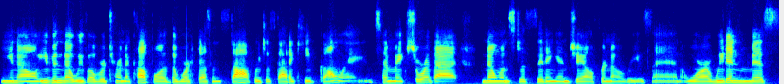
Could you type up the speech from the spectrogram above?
you know, even though we've overturned a couple, the work doesn't stop. We just got to keep going to make sure that no one's just sitting in jail for no reason or we didn't miss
